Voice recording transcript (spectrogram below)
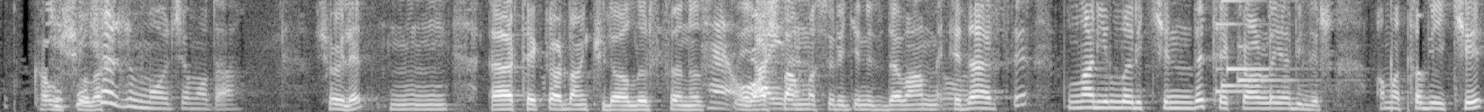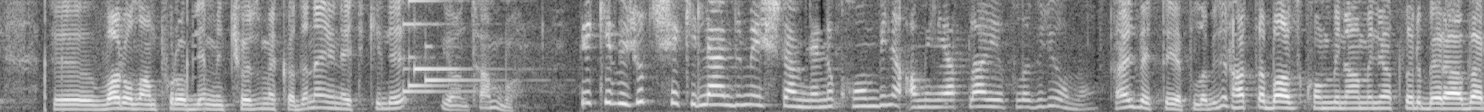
Kesin kavuşuyorlar. çözüm mü hocam o da? Şöyle, hmm, eğer tekrardan kilo alırsanız, He, o yaşlanma ayrı. süreciniz devam ederse bunlar yıllar içinde tekrarlayabilir. Ama tabii ki e, var olan problemi çözmek adına en etkili yöntem bu. Peki vücut şekillendirme işlemlerine kombine ameliyatlar yapılabiliyor mu? Elbette yapılabilir. Hatta bazı kombine ameliyatları beraber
